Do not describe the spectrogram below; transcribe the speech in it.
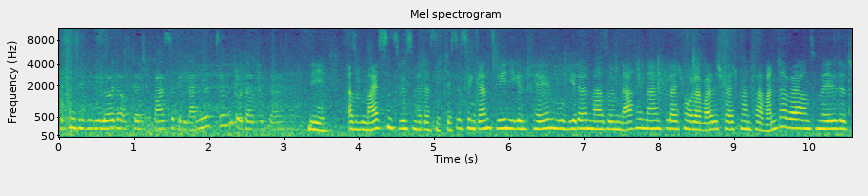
Wissen Sie, wie die Leute auf der Straße gelandet sind? Oder Nee, also meistens wissen wir das nicht. Das ist in ganz wenigen Fällen, wo wir dann mal so im Nachhinein vielleicht mal oder weil sich vielleicht mal ein Verwandter bei uns meldet.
